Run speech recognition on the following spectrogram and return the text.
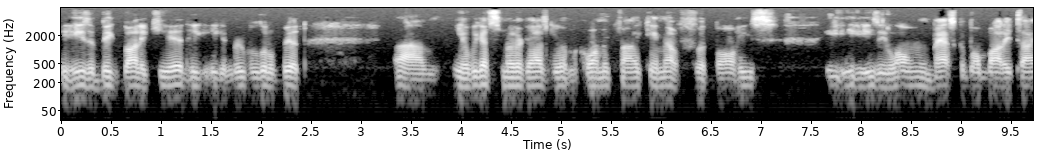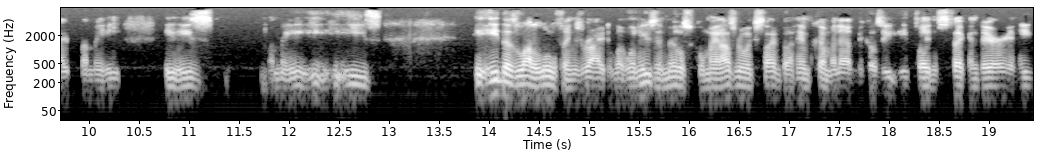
he's a big body kid. He he can move a little bit. Um, you know, we got some other guys. Garrett McCormick finally came out for football. He's he, he's a long basketball body type. I mean, he he's, I mean, he, he's, he, he does a lot of little things right. But when he was in middle school, man, I was really excited about him coming up because he, he played in secondary and he,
